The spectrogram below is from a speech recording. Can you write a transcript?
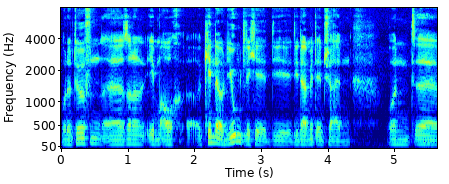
oder dürfen, äh, sondern eben auch äh, Kinder und Jugendliche, die, die da mitentscheiden. Und äh,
